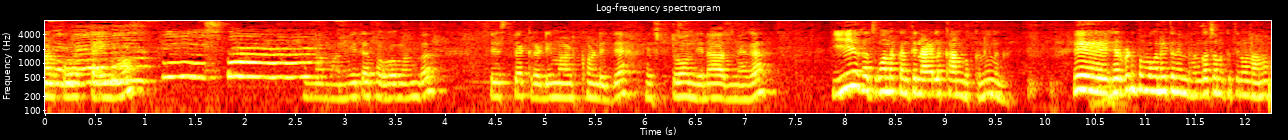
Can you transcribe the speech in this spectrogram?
ಮಾಡ್ಕೊಳ್ಳೋ ಟೈಮು ನಮ್ಮ ಅನ್ವಿತ ತಗೊಬಂದು ಫೇಸ್ ಪ್ಯಾಕ್ ರೆಡಿ ಮಾಡ್ಕೊಂಡಿದ್ದೆ. ಎಷ್ಟೊಂದು ದಿನ ಆದ್ಮ್ಯಾಗ. ಈಗ ಹಚ್ಕೊಳಕಂತೀನಿ ನಾಳೆಲ್ಲ ಕಾಣ್ಬೇಕು ನಿನಗೆ. ಏ ಹೆರ್ಬೆಂಡ್ ತೊಗೊಂಬಂದಿತ್ತು ನಿಮ್ಗೆ ಹಂಗ ಚೊನಕತ್ತೀನಿ ನಾನು.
